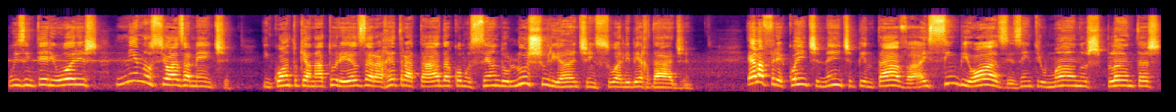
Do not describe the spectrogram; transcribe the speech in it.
os interiores minuciosamente, enquanto que a natureza era retratada como sendo luxuriante em sua liberdade. Ela frequentemente pintava as simbioses entre humanos, plantas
